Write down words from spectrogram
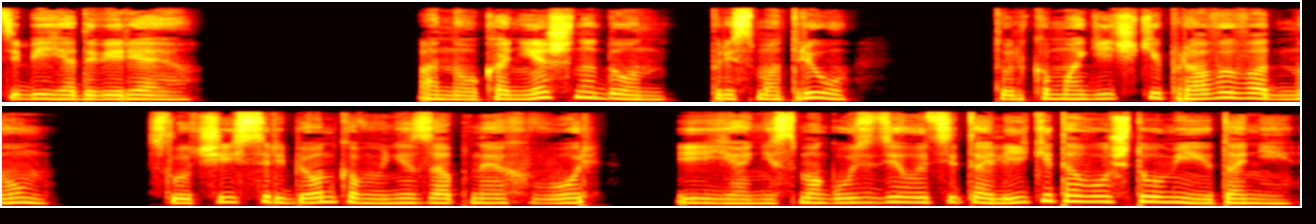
Тебе я доверяю. Оно, конечно, Дон, присмотрю. Только магички правы в одном. Случись с ребенком внезапная хворь, и я не смогу сделать и талики того, что умеют они.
